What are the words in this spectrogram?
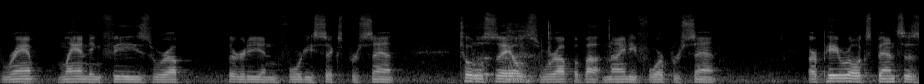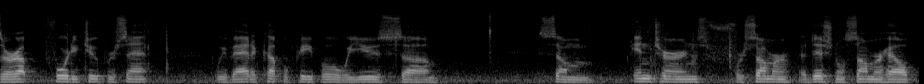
ramp landing fees were up 30 and 46%. Total sales were up about 94%. Our payroll expenses are up 42%. We've added a couple people. We use um, some interns for summer, additional summer help.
